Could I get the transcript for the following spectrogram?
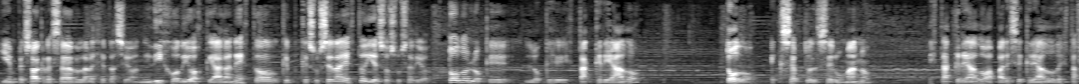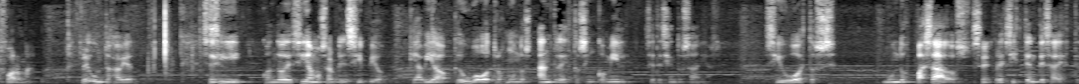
y empezó a crecer la vegetación. Y dijo Dios que hagan esto, que, que suceda esto, y eso sucedió. Todo lo que, lo que está creado, todo, excepto el ser humano, está creado, aparece creado de esta forma. Pregunta, Javier. Sí. Si cuando decíamos al principio que había que hubo otros mundos antes de estos 5700 años, si hubo estos mundos pasados Sí. preexistentes a este,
